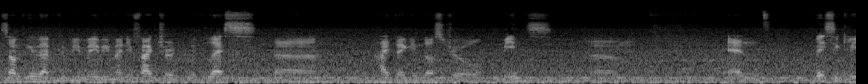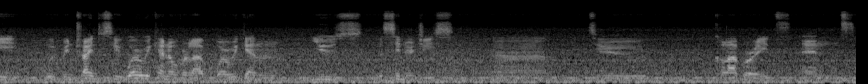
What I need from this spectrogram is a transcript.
something that could be maybe manufactured with less uh, high-tech industrial means. Um, and basically, we've been trying to see where we can overlap, where we can use the synergies uh, to collaborate and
